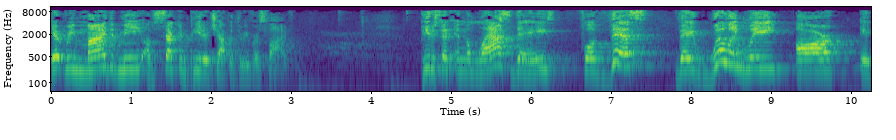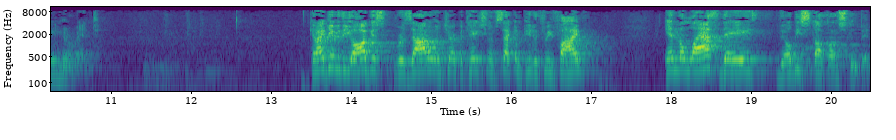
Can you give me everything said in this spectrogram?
it reminded me of 2 Peter chapter 3 verse 5. Peter said, in the last days, for this they willingly are ignorant. Can I give you the August Rosado interpretation of 2 Peter 3 5? In the last days, they'll be stuck on stupid.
